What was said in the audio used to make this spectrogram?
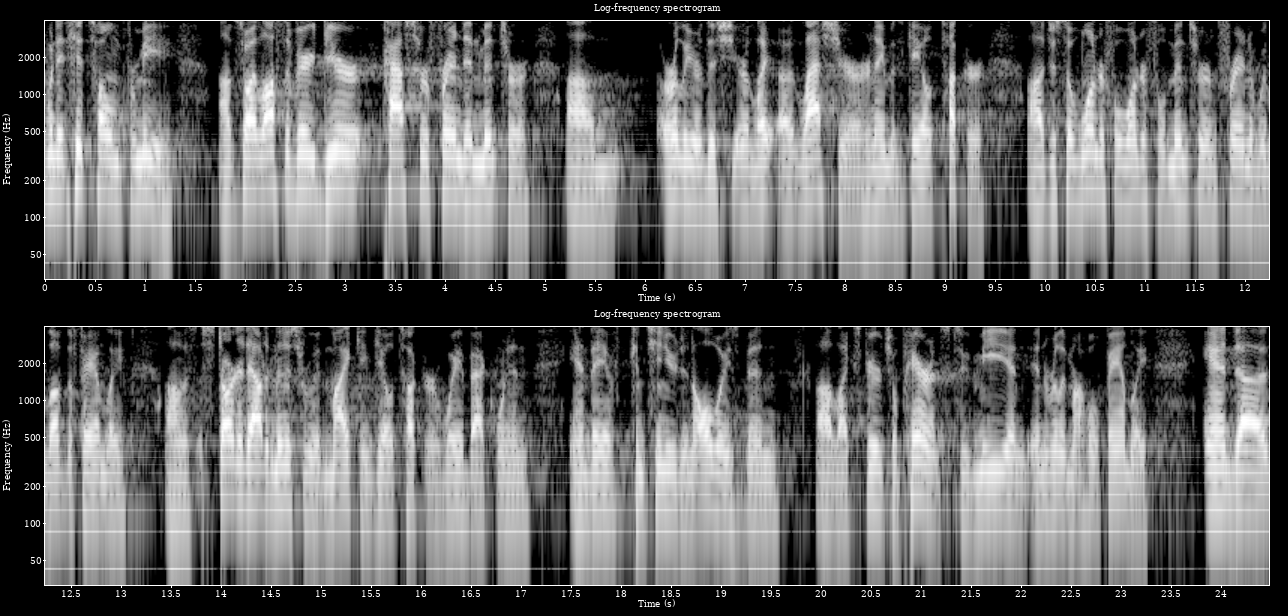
when it hits home for me, uh, so I lost a very dear pastor friend and mentor um, earlier this year, late, uh, last year. Her name is Gail Tucker. Uh, just a wonderful, wonderful mentor and friend, and we love the family. Uh, started out in ministry with Mike and Gail Tucker way back when, and they have continued and always been uh, like spiritual parents to me and, and really my whole family. And uh,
